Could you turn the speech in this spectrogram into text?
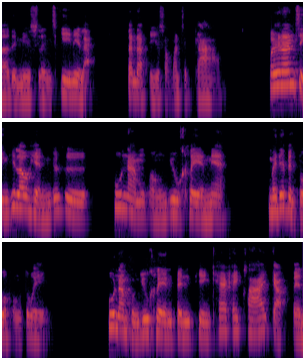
ลาดิมีร์เซเลนสกี้นี่แหละตั้งแต่ปี 2019 เพราะฉะนั้นสิ่งที่เราเห็นก็คือผู้นำของยูเครนเนี่ยไม่ได้เป็นตัวของตัวเอง ผู้นำของยูเครนเป็นเพียงแค่คล้าย ๆ กับเป็น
